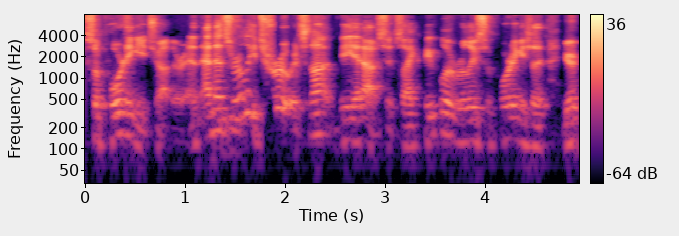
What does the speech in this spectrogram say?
supporting each other. And, and it's mm-hmm. really true. It's not bs it's like people are really supporting each other. You're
